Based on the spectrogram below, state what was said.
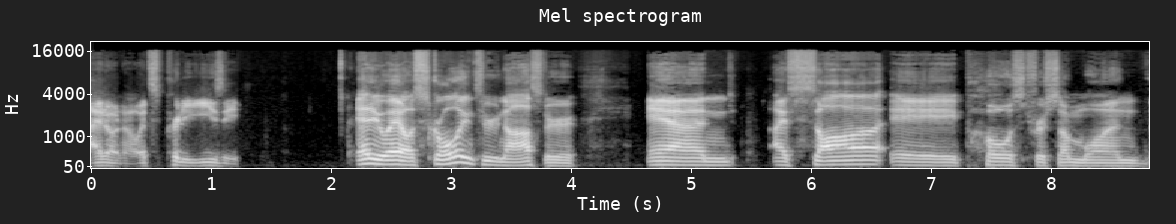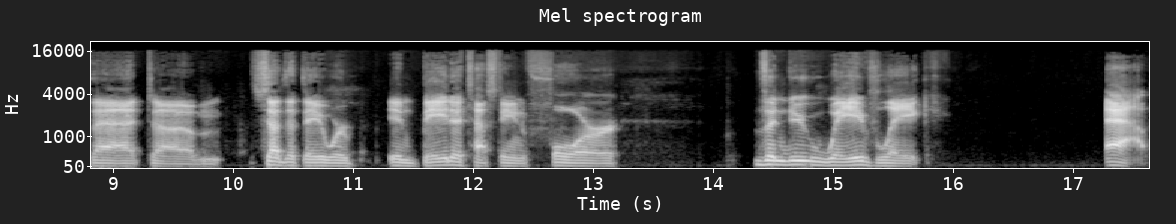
I don't know. It's pretty easy. Anyway, I was scrolling through Nostr, and I saw a post for someone that um, said that they were in beta testing for the new Wavlake app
